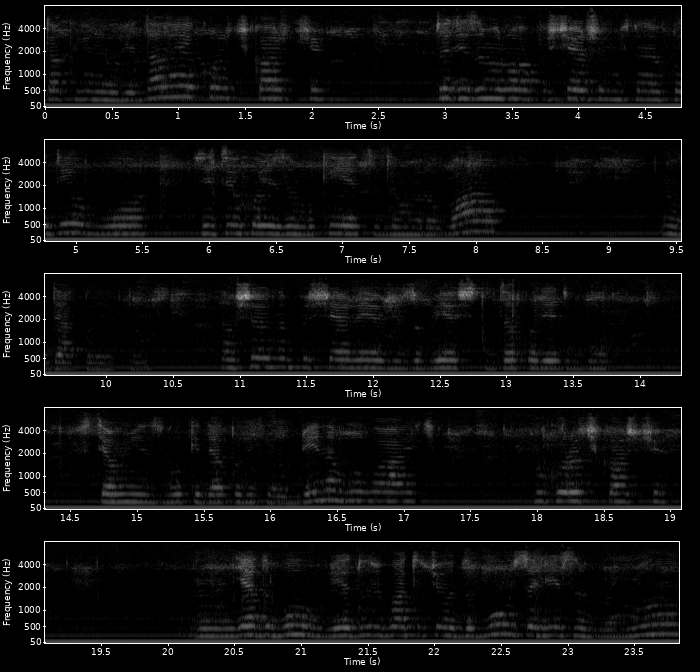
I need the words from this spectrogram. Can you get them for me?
Так він виглядає, коротше кажучи. Тоді замурував пещеру, щоб ніхто не входив, бо звідти виходять зомбаки, я це замурував. Ну, деколи. Там ще одна пещера, я вже забоявся туди ходити, бо стемні звуки деколи херобріна бувають. Ну, коротше кажучи, я добув, я дуже багато чого добув, залізну броню,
